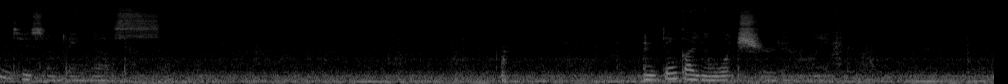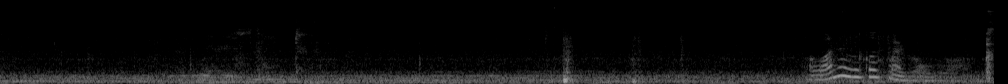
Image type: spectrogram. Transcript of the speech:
into something else. I think I know what shirt I like. Where is that? I want to look like my Roblox.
